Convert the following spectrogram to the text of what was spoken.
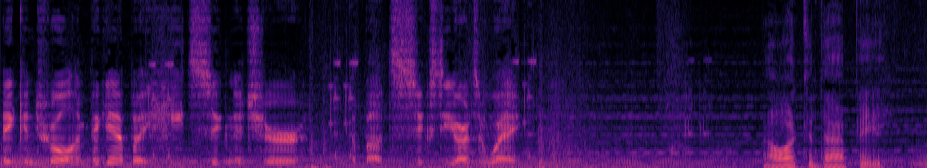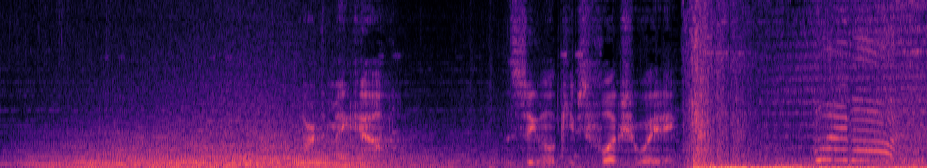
Hey, Control, I'm picking up a heat signature about 60 yards away. Now, what could that be? Hard to make out. The signal keeps fluctuating. The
